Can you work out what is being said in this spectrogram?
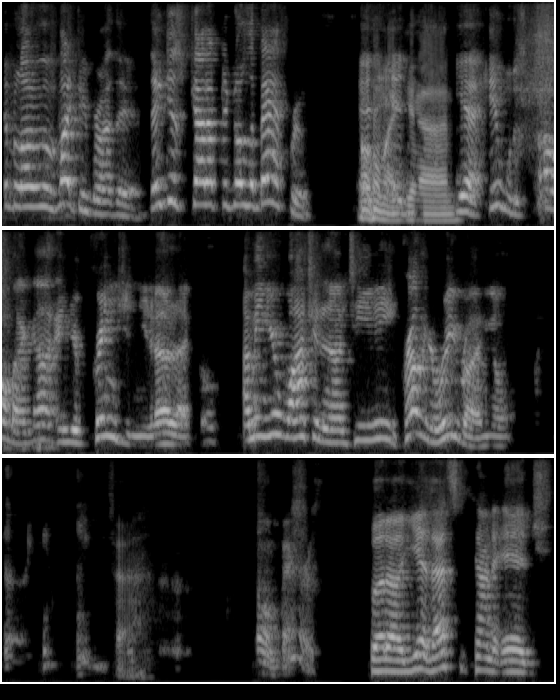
They belong to those white people right there they just got up to go to the bathroom oh my and- god. yeah it was oh my god and you're cringing you know like oh, i mean you're watching it on tv probably a rerun you know "Oh I can't believe this." So embarrassed but uh yeah that's the kind of edge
